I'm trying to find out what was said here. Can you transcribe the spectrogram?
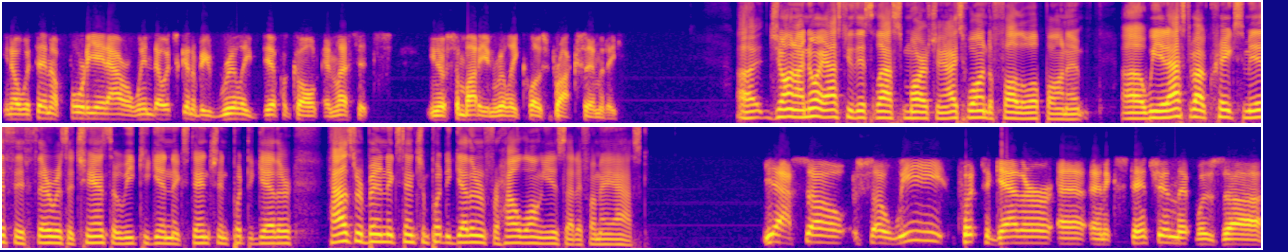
you know within a 48 hour window, it's going to be really difficult unless it's you know somebody in really close proximity. Uh, John, I know I asked you this last March, and I just wanted to follow up on it. Uh, we had asked about Craig Smith if there was a chance that we could get an extension put together. Has there been an extension put together, and for how long is that, if I may ask? Yeah, so so we put together a, an extension that was uh,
